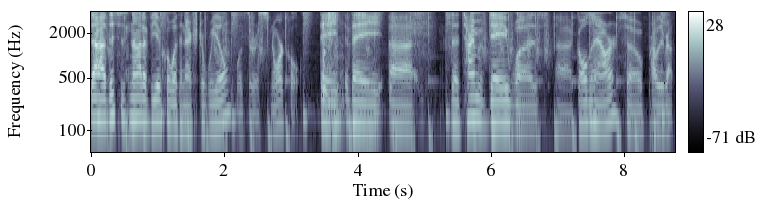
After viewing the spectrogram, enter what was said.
Uh, this is not a vehicle with an extra wheel. Was there a snorkel? They they uh, the time of day was uh, golden hour, so probably about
